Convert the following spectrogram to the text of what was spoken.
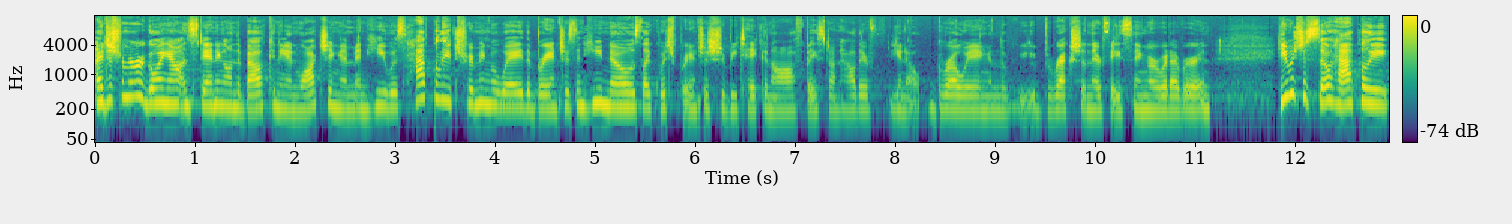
I just remember going out and standing on the balcony and watching him, and he was happily trimming away the branches, and he knows like which branches should be taken off based on how they're, you know, growing and the direction they're facing or whatever. And he was just so happily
